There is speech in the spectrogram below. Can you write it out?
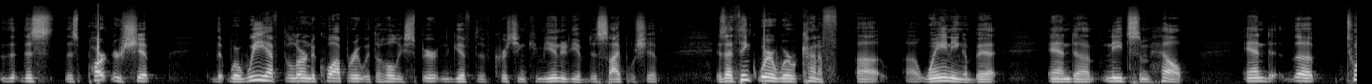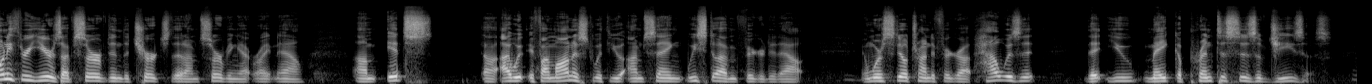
this, this partnership that where we have to learn to cooperate with the Holy Spirit and the gift of Christian community of discipleship is, I think, where we're kind of uh, uh waning a bit and uh, need some help. And the 23 years I've served in the church that I'm serving at right now, um, it's, uh, I w- if I'm honest with you, I'm saying we still haven't figured it out. And we're still trying to figure out how is it that you make apprentices of Jesus? I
